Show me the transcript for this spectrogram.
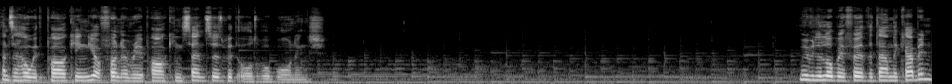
And to help with parking, you've got front and rear parking sensors with audible warnings. Moving a little bit further down the cabin,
